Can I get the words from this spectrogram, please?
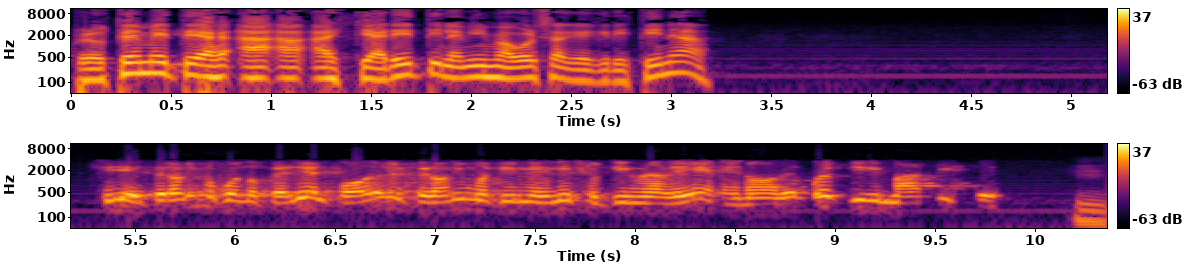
¿Pero usted mete a, a, Schiaretti en la misma bolsa que Cristina? Sí, el peronismo cuando pelea el poder, el peronismo tiene en eso tiene un ADN, ¿no? Después tiene matices. Mm.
